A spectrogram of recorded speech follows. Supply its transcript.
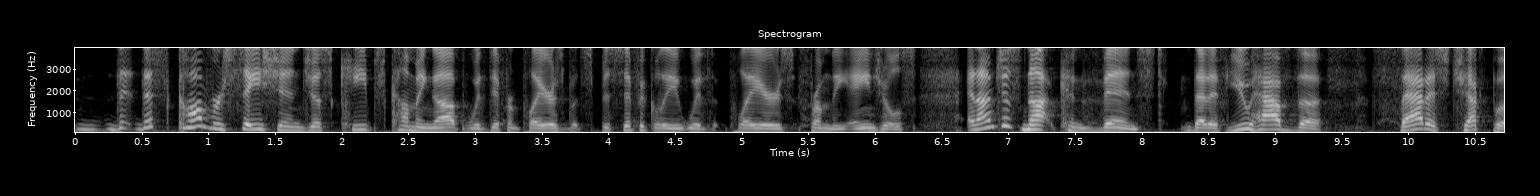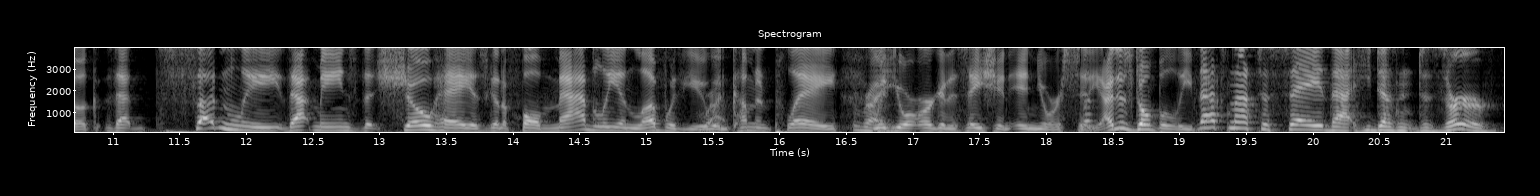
th- this conversation just keeps coming up with different players, but specifically with players from the Angels. And I'm just not convinced that if you have the fattest checkbook that suddenly that means that Shohei is going to fall madly in love with you and come and play Right. with your organization in your city. I just don't believe that. That's not to say that he doesn't deserve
